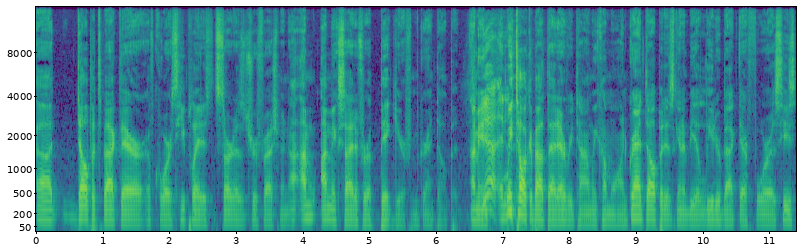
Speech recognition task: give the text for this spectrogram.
uh, Delpit's back there, of course. He played as started as a true freshman. I, I'm I'm excited for a big year from Grant Delpit. I mean, Yeah, and- we talk about that every time we come on. Grant Delpit is going to be a leader back there for us. He's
